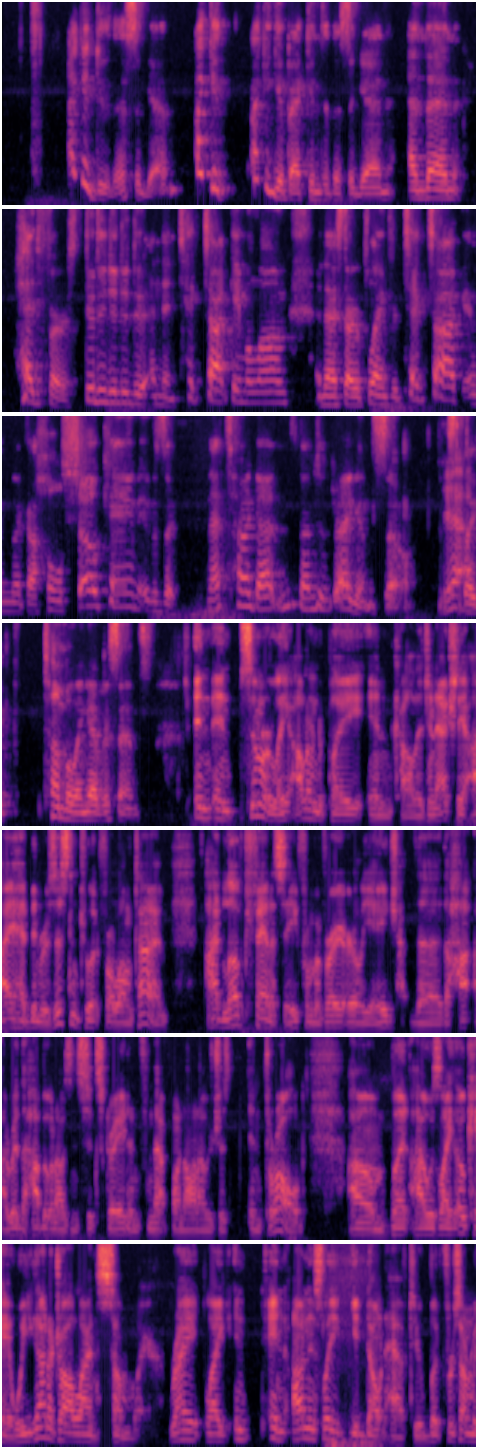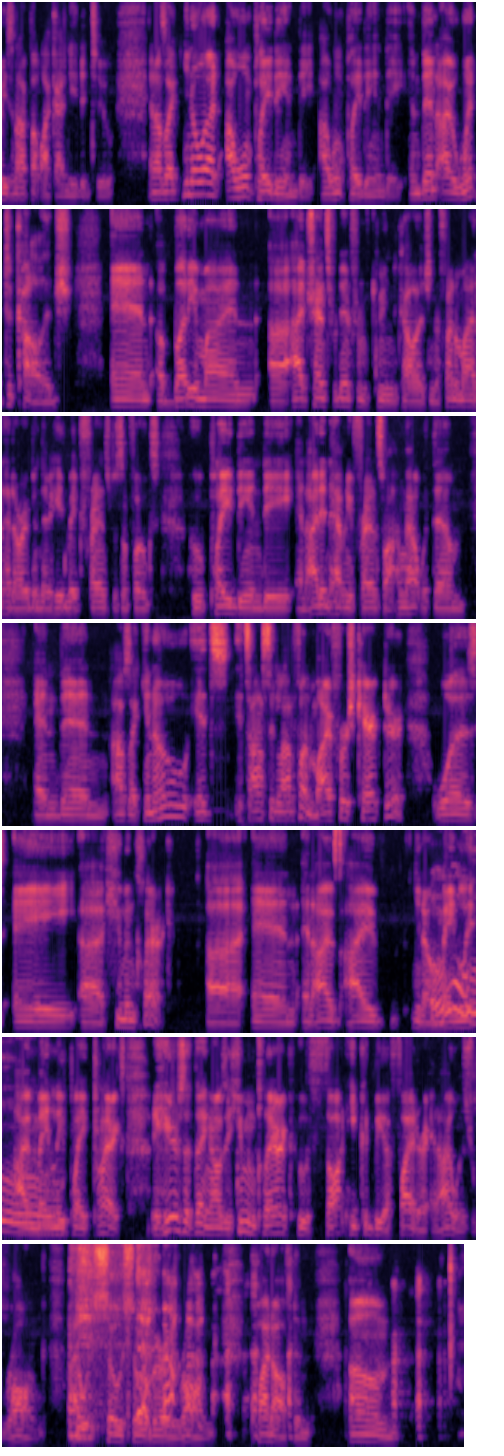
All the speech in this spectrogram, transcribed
I could do this again. I can I can get back into this again. And then head first, do do do do do. And then TikTok came along, and then I started playing for TikTok, and like a whole show came. It was like that's how I got into Dungeons and Dragons. So yeah. it's like tumbling ever since and, and similarly, I learned to play in college, and actually, I had been resistant to it for a long time. I'd loved fantasy from a very early age. The the I read The Hobbit when I was in sixth grade, and from that point on, I was just enthralled. Um, but I was like, okay, well, you got to draw a line somewhere right? Like, and, and honestly, you don't have to, but for some reason, I felt like I needed to, and I was like, you know what? I won't play D and D. I won't play D and D. And then I went to college, and a buddy of mine, uh, I transferred in from community college, and a friend of mine had already been there. He'd made friends with some folks who played D and D, and I didn't have any friends, so I hung out with them. And then I was like, you know, it's it's honestly a lot of fun. My first character was a uh, human cleric uh, and and I I you know mainly I mainly Ooh. play clerics. Here's the thing: I was a human cleric who thought he could be a fighter, and I was wrong. I was so so very wrong, quite often. Um,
